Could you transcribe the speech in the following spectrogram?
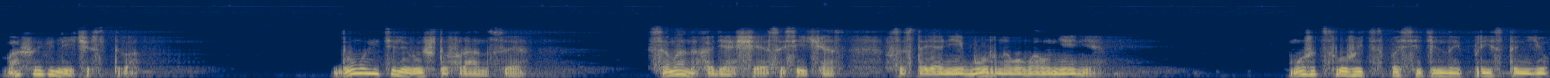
«Ваше Величество, думаете ли вы, что Франция, сама находящаяся сейчас в состоянии бурного волнения, может служить спасительной пристанью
